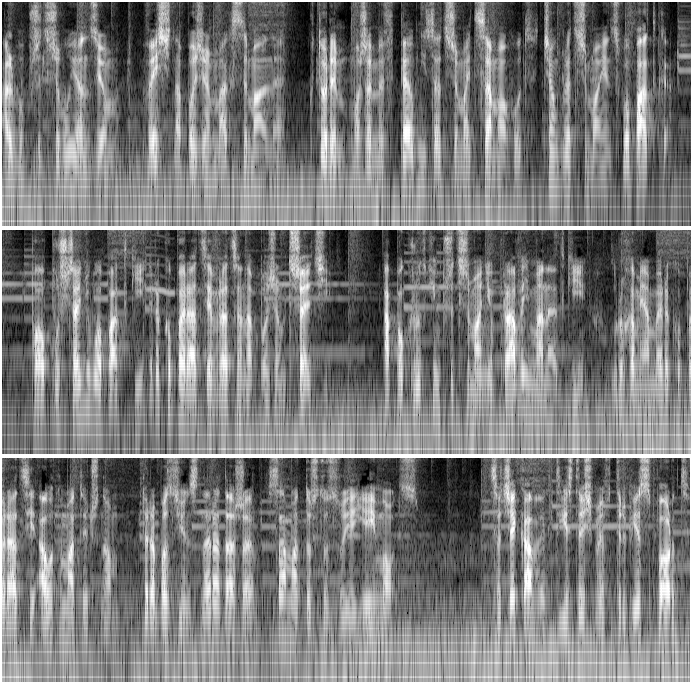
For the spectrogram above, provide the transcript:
albo przytrzymując ją, wejść na poziom maksymalny, którym możemy w pełni zatrzymać samochód, ciągle trzymając łopatkę. Po opuszczeniu łopatki rekuperacja wraca na poziom trzeci. A po krótkim przytrzymaniu prawej manetki uruchamiamy rekuperację automatyczną, która bazując na radarze sama dostosuje jej moc. Co ciekawe, gdy jesteśmy w trybie sport,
